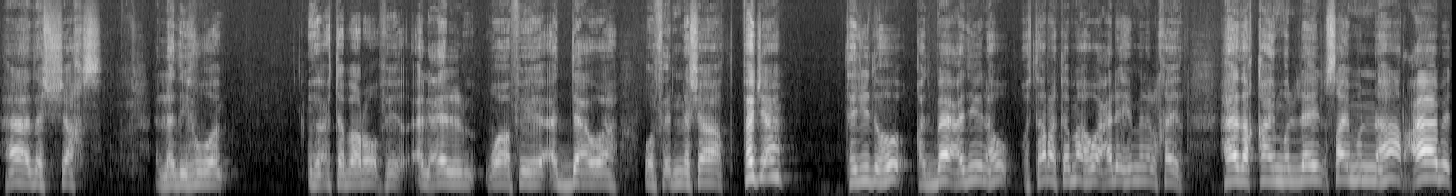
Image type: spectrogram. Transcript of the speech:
هذا الشخص الذي هو يعتبر في العلم وفي الدعوة وفي النشاط فجأة تجده قد باع دينه وترك ما هو عليه من الخير. هذا قائم الليل صائم النهار عابد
